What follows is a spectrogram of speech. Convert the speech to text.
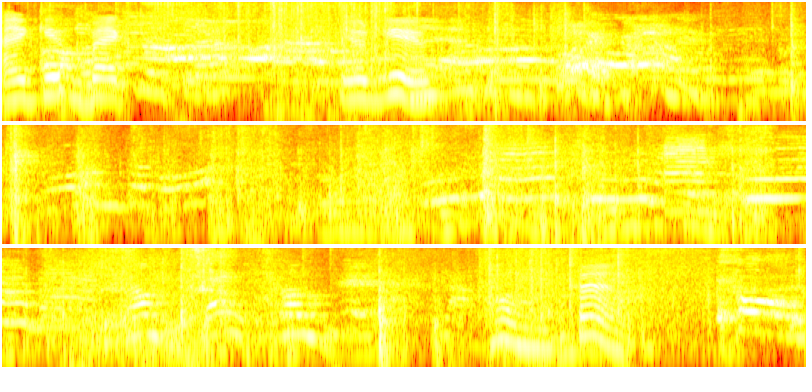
I give back your gift. Tomten. Kom.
